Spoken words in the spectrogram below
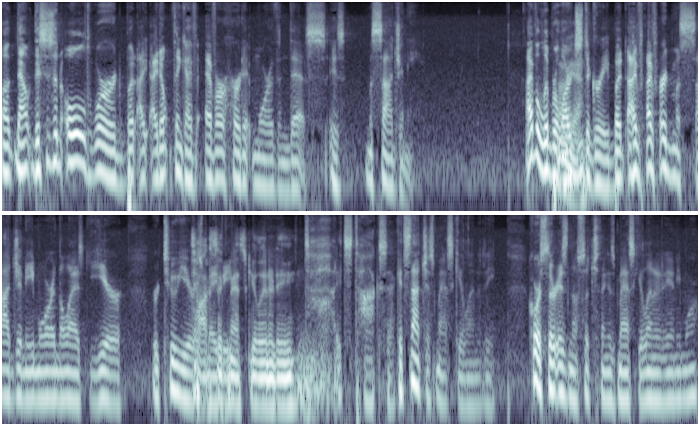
uh, now, this is an old word, but I, I don't think I've ever heard it more than this, is misogyny. I have a liberal Oh, arts yeah. degree, but I've, I've heard misogyny more in the last year or two years, Toxic maybe. masculinity. it's toxic. It's not just masculinity. Of course, there is no such thing as masculinity anymore.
